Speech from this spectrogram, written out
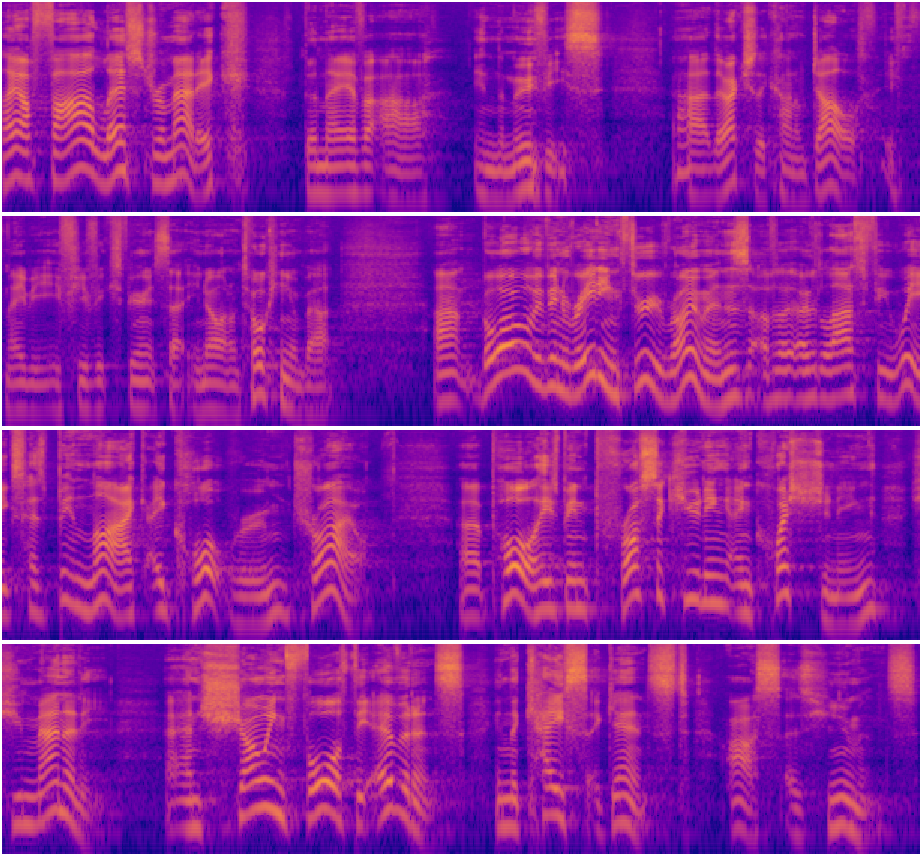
they are far less dramatic than they ever are in the movies. Uh, they're actually kind of dull. If maybe if you've experienced that, you know what I'm talking about. Um, but what we've been reading through Romans over the last few weeks has been like a courtroom trial. Uh, Paul, he's been prosecuting and questioning humanity and showing forth the evidence in the case against us as humans.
